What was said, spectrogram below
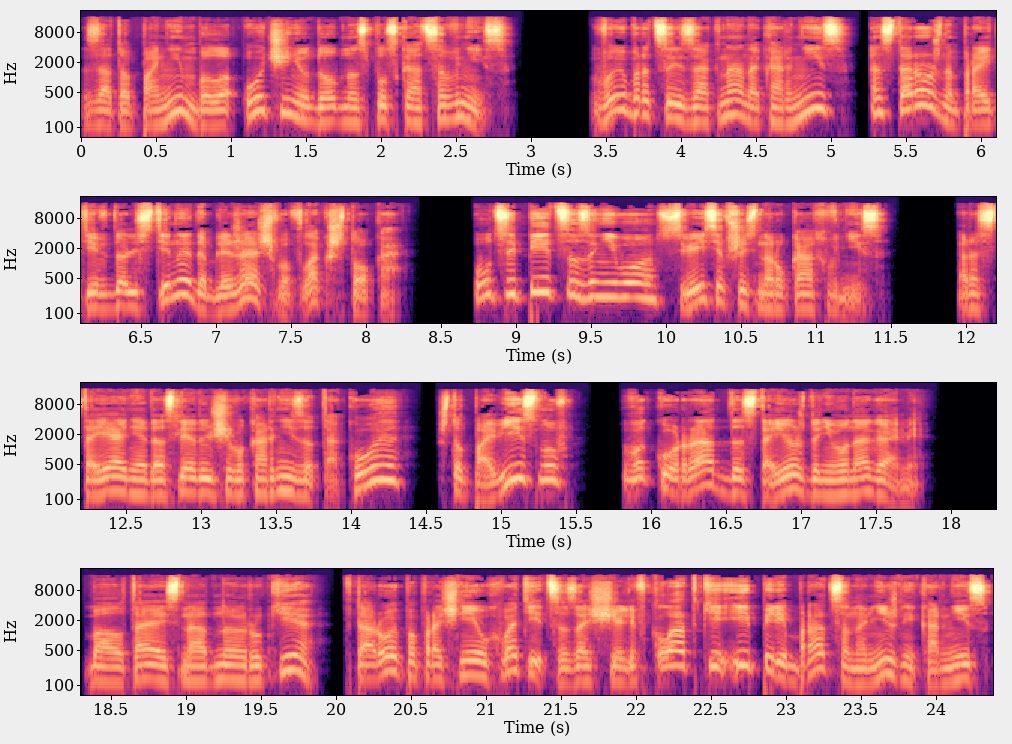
Зато по ним было очень удобно спускаться вниз. Выбраться из окна на карниз, осторожно пройти вдоль стены до ближайшего флагштока. Уцепиться за него, свесившись на руках вниз. Расстояние до следующего карниза такое, что повиснув, в аккурат достаешь до него ногами. Болтаясь на одной руке, второй попрочнее ухватиться за щели вкладки и перебраться на нижний карниз.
